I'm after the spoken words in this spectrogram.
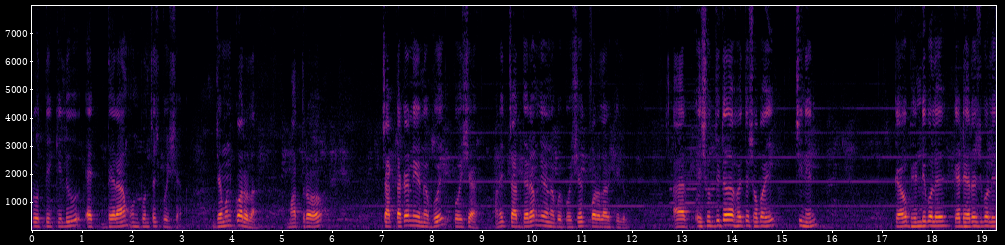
প্রতি কিলো এক দেড়াম উনপঞ্চাশ পয়সা। যেমন করলা, মাত্র চার টাকা নিরানব্বই পয়সা মানে চার দেড়াম নিরানব্বই পয়সা করলার কিলো। আর এই সবজিটা হয়তো সবাই চিনেন, কেউ ভেন্ডি বলে কে ঢেঁড়স বলে।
